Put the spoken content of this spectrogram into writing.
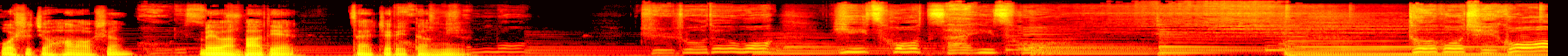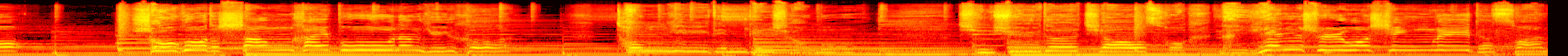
我是九号老生，每晚八点在这里等你。执着的我一错再错，得过且过，受过的伤还不能愈合，痛一点点消磨，情绪的交错难掩饰我心里的酸。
